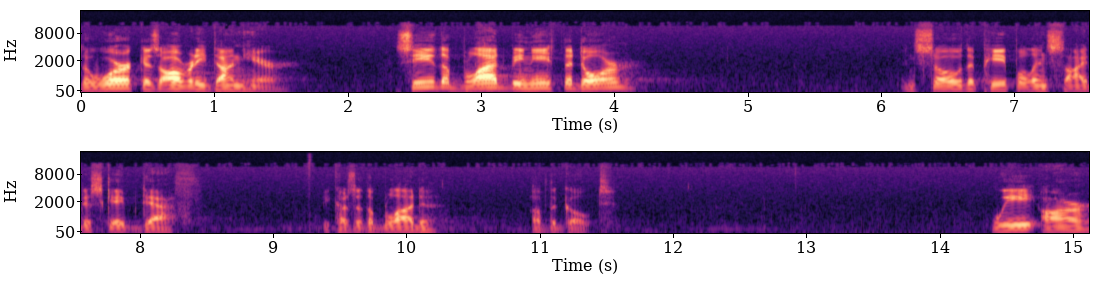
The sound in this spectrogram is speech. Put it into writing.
The work is already done here. See the blood beneath the door? And so the people inside escaped death because of the blood of the goat. We are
